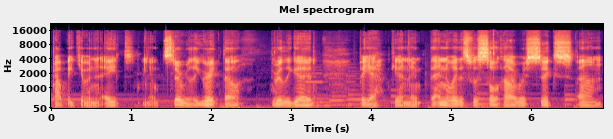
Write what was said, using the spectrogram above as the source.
probably give it an eight. You know, still really great though, really good. But yeah, giving it. But anyway, this was Soul Calibur six. Um,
